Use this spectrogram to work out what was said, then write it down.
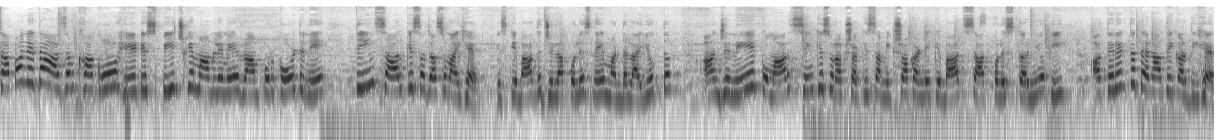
सपा नेता आज़म खां को हेट स्पीच के मामले में रामपुर कोर्ट ने तीन साल की सजा सुनाई है। इसके बाद जिला पुलिस ने मंडलायुक्त आंजनेय कुमार सिंह की सुरक्षा की समीक्षा करने के बाद सात पुलिस कर्मियों की अतिरिक्त तैनाती कर दी है।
